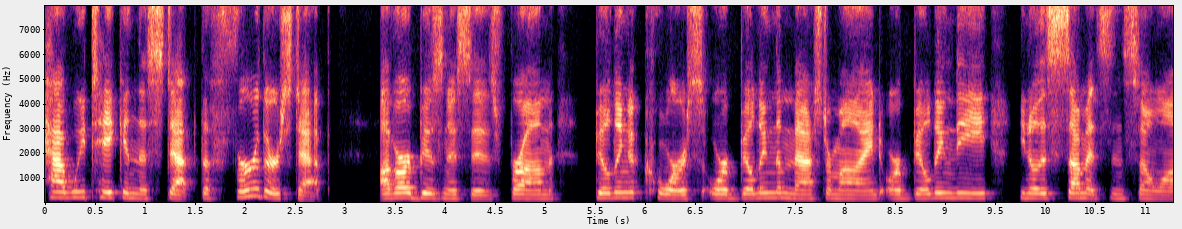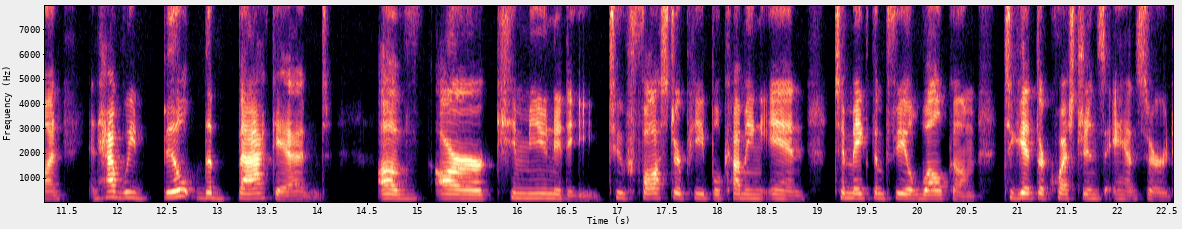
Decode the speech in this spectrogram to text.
have we taken the step, the further step of our businesses from building a course or building the mastermind or building the, you know, the summits and so on? And have we built the back end of our community to foster people coming in, to make them feel welcome, to get their questions answered,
